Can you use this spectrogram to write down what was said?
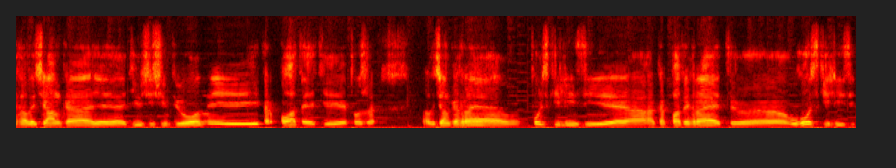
Галичанка, е, діючий чемпіон і Карпати, які теж Галичанка грає в польській лізі, а Карпати грають е, в угорській лізі.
